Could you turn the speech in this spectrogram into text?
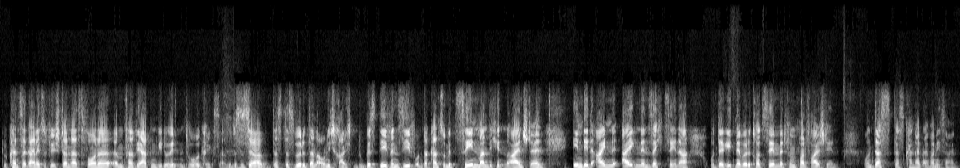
du kannst ja gar nicht so viele Standards vorne ähm, verwerten, wie du hinten Tore kriegst. Also das ist ja, das, das würde dann auch nicht reichen. Du bist defensiv und da kannst du mit zehn Mann dich hinten reinstellen in den ein, eigenen 16er und der Gegner würde trotzdem mit fünf Mann freistehen. Und das, das kann halt einfach nicht sein.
